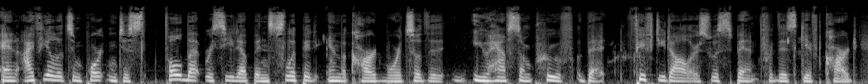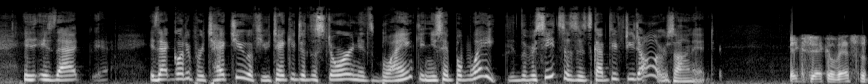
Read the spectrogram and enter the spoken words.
and I feel it's important to fold that receipt up and slip it in the cardboard so that you have some proof that fifty dollars was spent for this gift card. I- Is that is that going to protect you if you take it to the store and it's blank and you say, "But wait, the receipt says it's got fifty dollars on it." Exactly. That's the,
